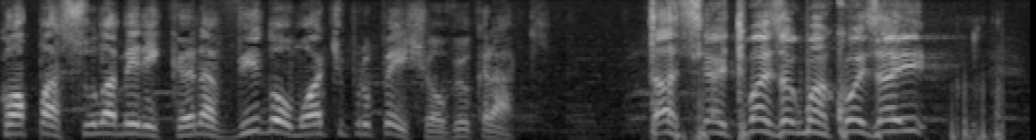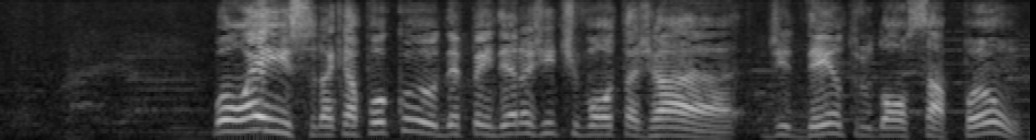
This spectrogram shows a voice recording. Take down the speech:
Copa Sul-Americana, vida ou morte pro Peixão, viu, craque? Tá certo, mais alguma coisa aí? Bom, é isso. Daqui a pouco, dependendo, a gente volta já de dentro do alçapão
